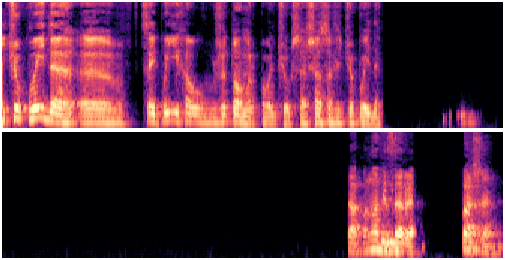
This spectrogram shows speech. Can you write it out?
Офійчук вийде, е, цей поїхав в Житомир Ковальчук. Зараз Офійчук вийде. Так, пане офіцери, перше,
